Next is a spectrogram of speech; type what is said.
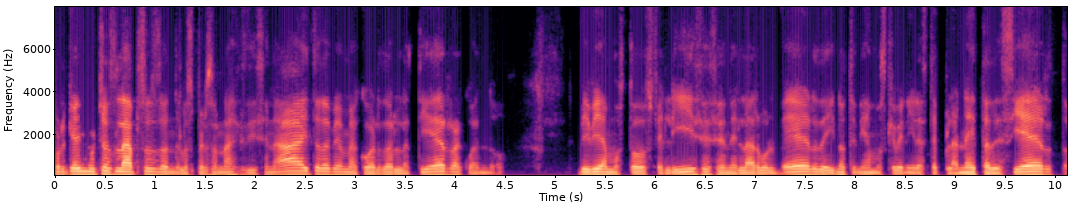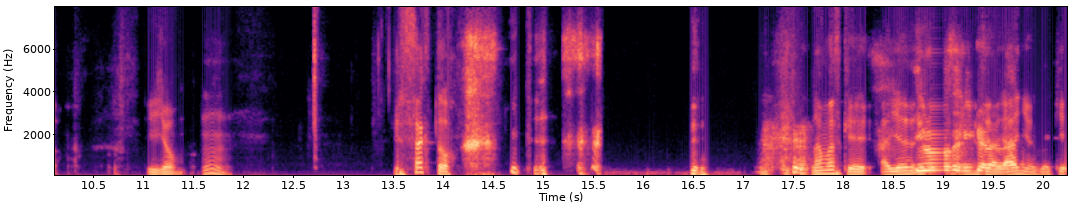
Porque hay muchos lapsos donde los personajes dicen, ay, todavía me acuerdo la Tierra cuando vivíamos todos felices en el árbol verde y no teníamos que venir a este planeta desierto. Y yo, mm, exacto. Nada más que allá y uno se limpia de años de aquí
